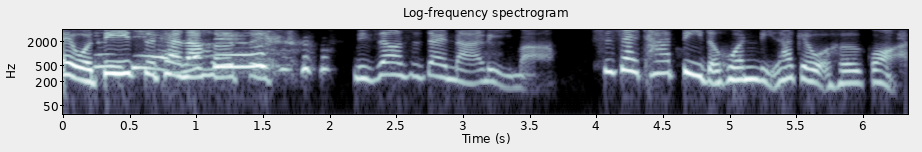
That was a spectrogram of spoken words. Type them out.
哎，我第一次看他喝醉，你知道是在哪里吗？是在他弟的婚礼，他给我喝过。哎，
